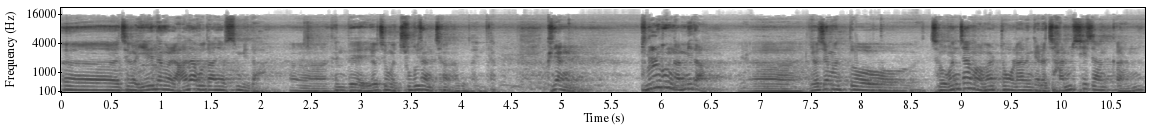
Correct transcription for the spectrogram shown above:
어, 제가 예능을 안 하고 다녔습니다. 어, 근데 요즘은 주구장창 하고 다닙니다. 그냥 불분 갑니다. 어, 요즘은 또 저 혼자만 활동을 하는 게 아니라 잠시 잠깐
